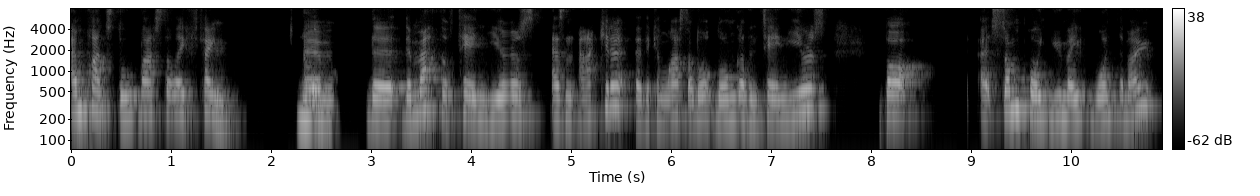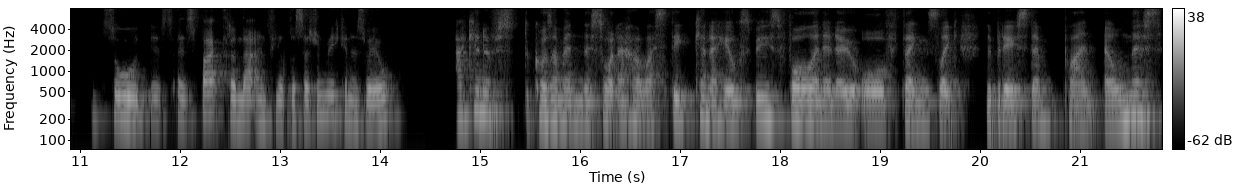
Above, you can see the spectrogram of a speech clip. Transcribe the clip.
implants don't last a lifetime. No. Um, the, the myth of 10 years isn't accurate, that they can last a lot longer than 10 years, but at some point you might want them out. So it's, it's factoring that into your decision making as well. I kind of, because I'm in this sort of holistic kind of health space, falling in and out of things like the breast implant illness.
